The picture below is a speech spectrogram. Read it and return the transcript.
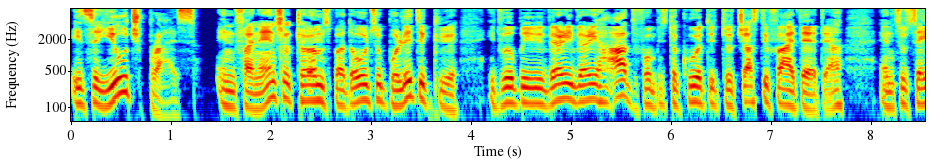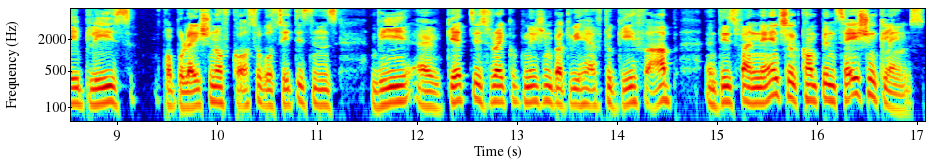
It's a huge price in financial terms, but also politically. It will be very, very hard for Mr. Kurti to justify that, yeah, and to say, please, population of Kosovo citizens, we uh, get this recognition, but we have to give up and these financial compensation claims.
